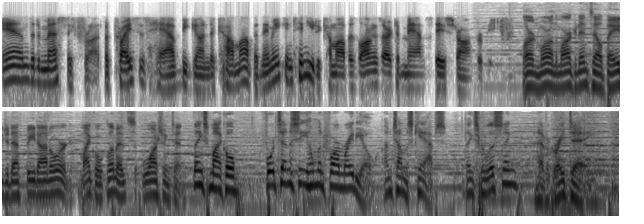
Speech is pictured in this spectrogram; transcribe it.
and the domestic front, The prices have begun to come up, and they may continue to come up as long as our demand stays strong for beef. Learn more on the market intel page at FB.org. Micheal Clements, Washington. Thanks, Micheal. For Tennessee Home and Farm Radio, I'm Thomas Capps. Thanks for listening and have a great day.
